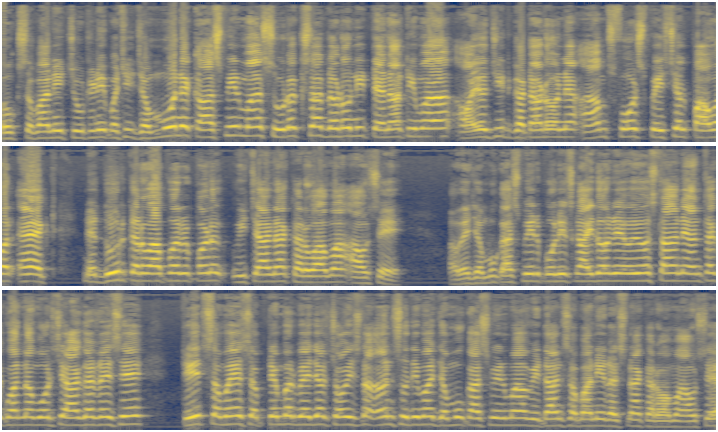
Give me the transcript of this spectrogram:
લોકસભાની ચૂંટણી પછી જમ્મુ અને કાશ્મીરમાં સુરક્ષા દળોની તૈનાતીમાં આયોજિત ઘટાડો અને arms force special power act ને દૂર કરવા પર પણ વિચારણા કરવામાં આવશે. હવે જમ્મુ કાશ્મીર પોલીસ કાયદો અને વ્યવસ્થા અને આતંકવાદના મોરચે આગળ રહેશે. તે જ સમયે સપ્ટેમ્બર બે હજાર ચોવીસના અંત સુધીમાં જમ્મુ કાશ્મીરમાં વિધાનસભાની રચના કરવામાં આવશે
